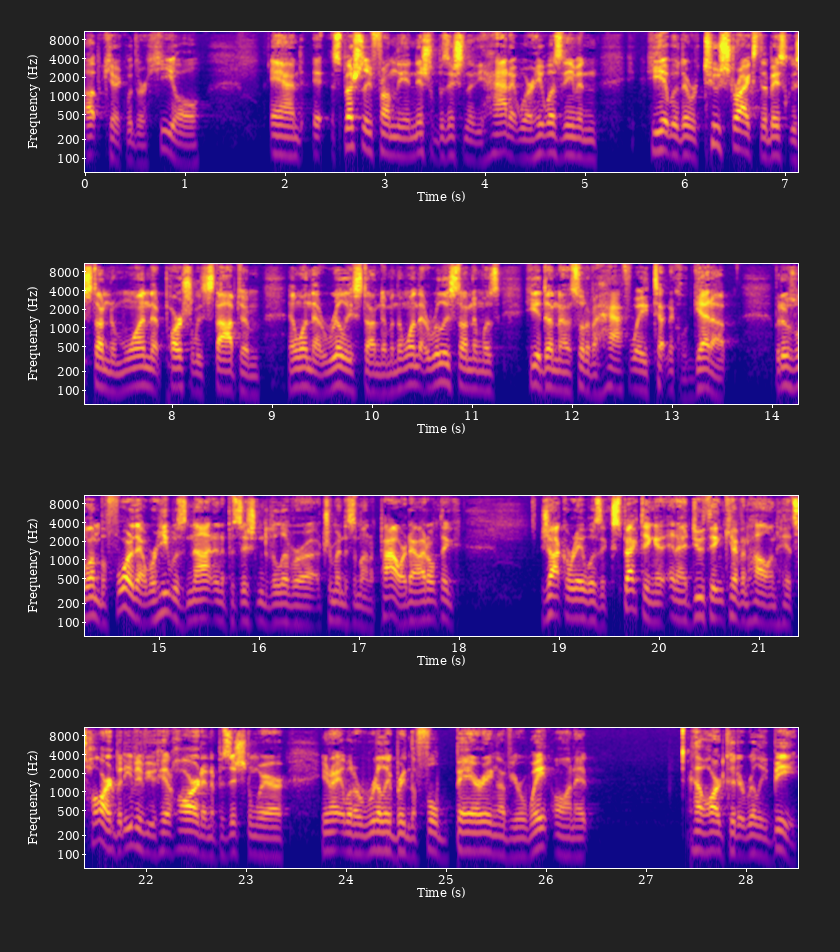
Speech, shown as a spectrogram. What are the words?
up kick with their heel. And it, especially from the initial position that he had it, where he wasn't even, he hit, there were two strikes that basically stunned him. One that partially stopped him, and one that really stunned him. And the one that really stunned him was he had done a sort of a halfway technical get up, but it was one before that where he was not in a position to deliver a tremendous amount of power. Now I don't think Jacare was expecting it, and I do think Kevin Holland hits hard. But even if you hit hard in a position where you're not able to really bring the full bearing of your weight on it, how hard could it really be?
